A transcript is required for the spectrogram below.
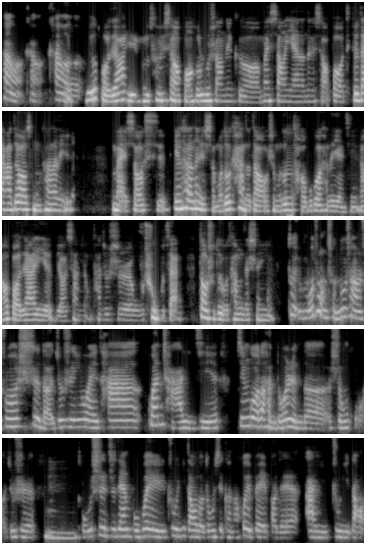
看了看了看了我了，觉得保洁阿姨有没有特别像黄河路上那个卖香烟的那个小报亭，就大家都要从她那里买消息，因为他那里什么都看得到，什么都逃不过他的眼睛。然后保洁阿姨也比较像这种，她就是无处不在，到处都有他们的身影。对，某种程度上说是的，就是因为他观察以及经过了很多人的生活，就是嗯，同事之间不会注意到的东西，可能会被保洁阿姨注意到。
